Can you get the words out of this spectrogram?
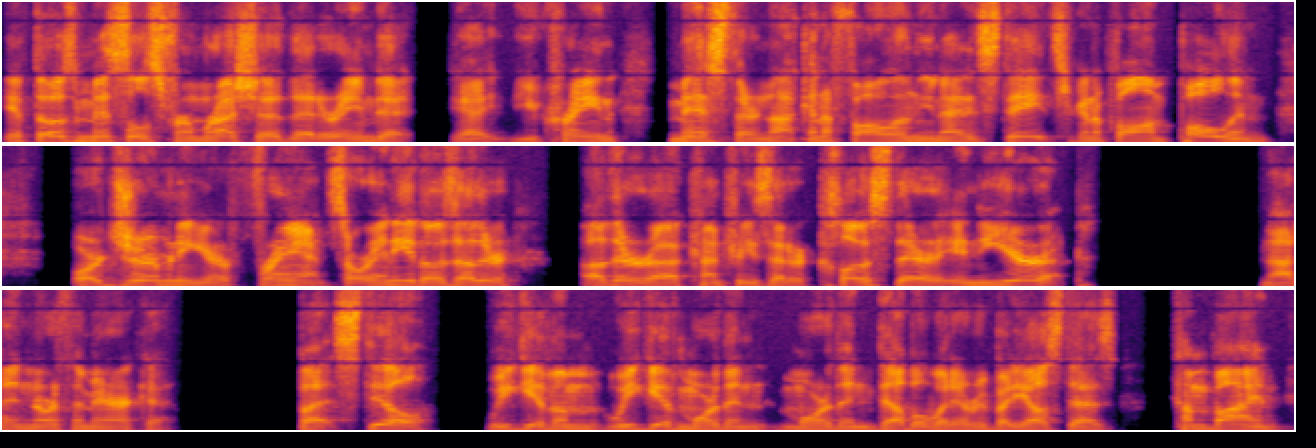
if those missiles from russia that are aimed at, at ukraine miss they're not going to fall in the united states. They're going to fall on poland or germany or france or any of those other other uh, countries that are close there in europe not in north america. But still we give them we give more than more than double what everybody else does combined.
